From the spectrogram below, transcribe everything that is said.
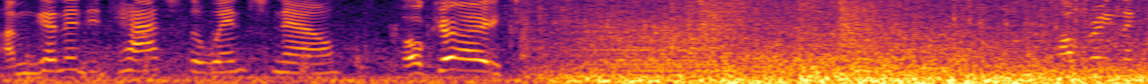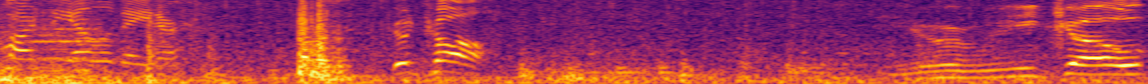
I'm gonna detach the winch now. Okay. I'll bring the car to the elevator. Call. Here we go.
